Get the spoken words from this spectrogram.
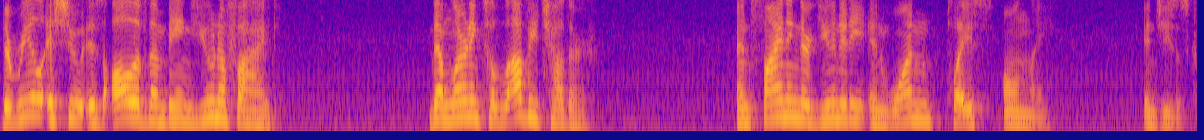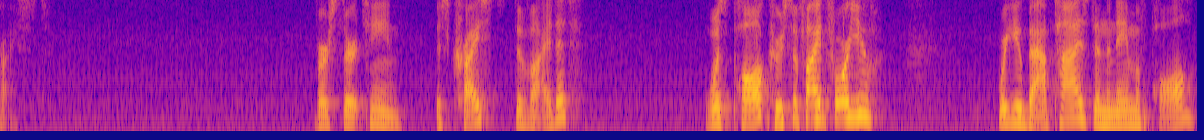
The real issue is all of them being unified, them learning to love each other, and finding their unity in one place only in Jesus Christ. Verse 13 Is Christ divided? Was Paul crucified for you? Were you baptized in the name of Paul?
